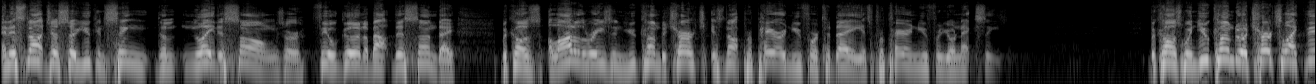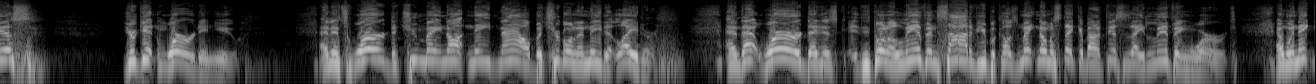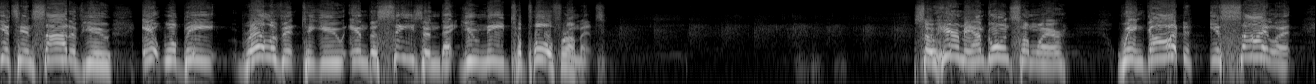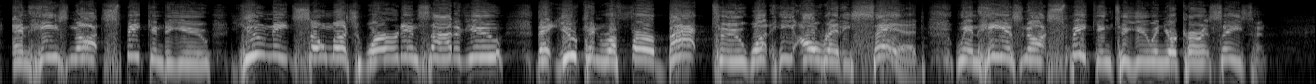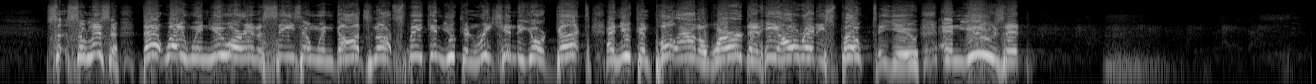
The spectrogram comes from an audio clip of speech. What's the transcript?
And it's not just so you can sing the latest songs or feel good about this Sunday. Because a lot of the reason you come to church is not preparing you for today, it's preparing you for your next season. Because when you come to a church like this, you're getting word in you. And it's word that you may not need now, but you're going to need it later. And that word that is, is going to live inside of you, because make no mistake about it, this is a living word. And when it gets inside of you, it will be relevant to you in the season that you need to pull from it. So hear me, I'm going somewhere. When God is silent, and he's not speaking to you, you need so much word inside of you that you can refer back to what he already said when he is not speaking to you in your current season. So, so, listen, that way when you are in a season when God's not speaking, you can reach into your gut and you can pull out a word that He already spoke to you and use it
